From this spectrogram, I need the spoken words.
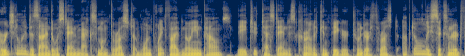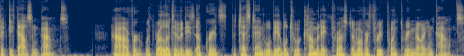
Originally designed to withstand maximum thrust of 1.5 million pounds, the A2 test stand is currently configured to endure thrust up to only 650,000 pounds. However, with Relativity's upgrades, the test stand will be able to accommodate thrust of over 3.3 million pounds.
